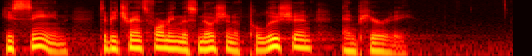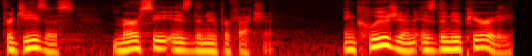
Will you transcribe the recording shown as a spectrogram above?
He's seen to be transforming this notion of pollution and purity. For Jesus, mercy is the new perfection, inclusion is the new purity,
